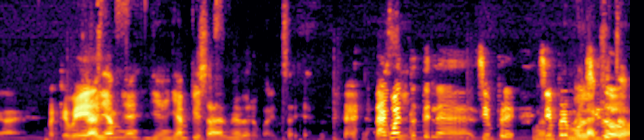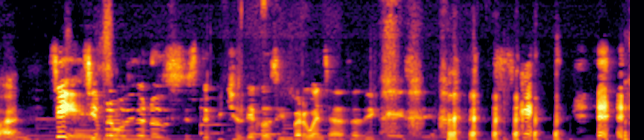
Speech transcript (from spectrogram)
ah, para que vean. ya, ya, ya- ya empieza a darme vergüenza ya. Aguántatela, siempre, Me- siempre me hemos la sido, quito, ¿ah? sí, Sí, siempre sí. hemos sido unos este, pinches viejos sinvergüenzas, así que, este, ¿qué?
